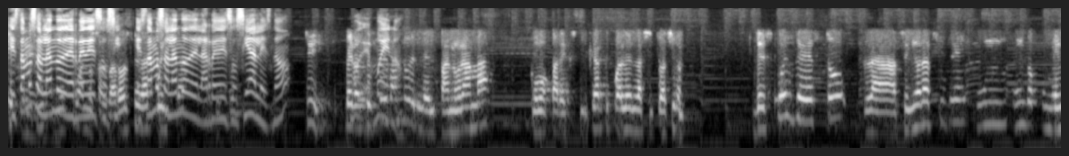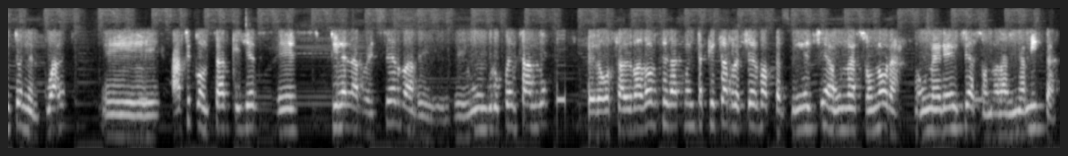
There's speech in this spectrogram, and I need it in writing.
estamos hablando de redes sociales, estamos hablando de las redes sociales, ¿no? Sí, pero te estoy dando el, panorama como para explicarte cuál es la situación. Después de esto, la señora sube un, documento en el cual eh, hace constar que ella es, tiene la reserva de, un grupo ensamble pero Salvador se da cuenta que esa reserva pertenece a una sonora, a una herencia sonora dinamita,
